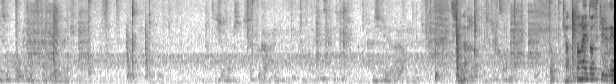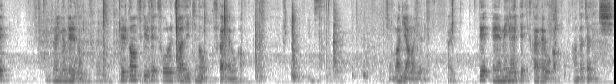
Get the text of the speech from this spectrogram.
いつをこう上に使いに行くだけ走りだから死ぬなとキャットナイトスキルでフライングペルトン。ペルトンスキルでソウルチャージ1のスカイハイウォーカー。マギアマギアで。はい。で、えーメイン入ってスカイハイウォーカー。カウンターチャージ1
